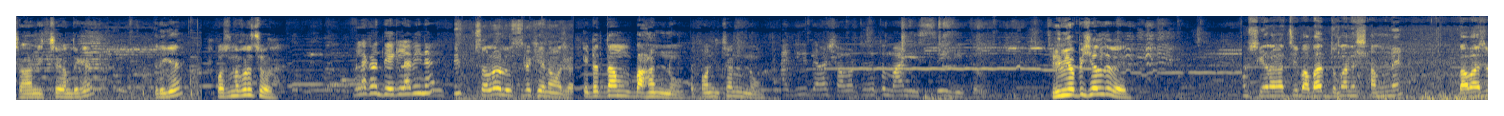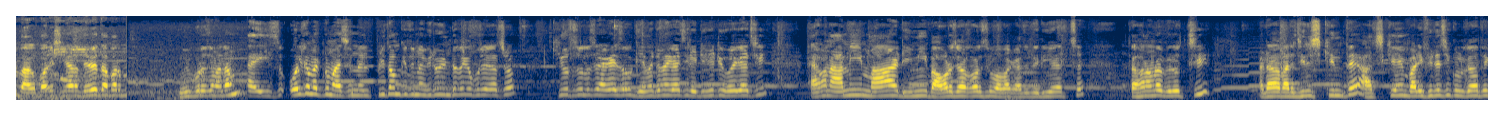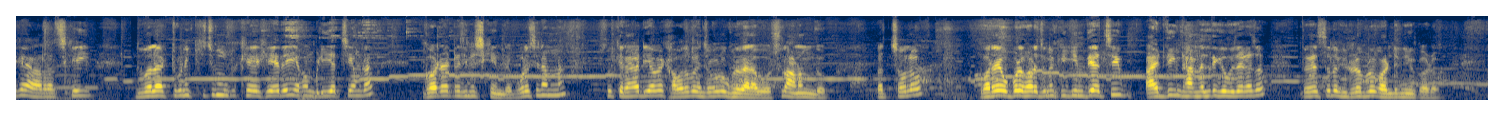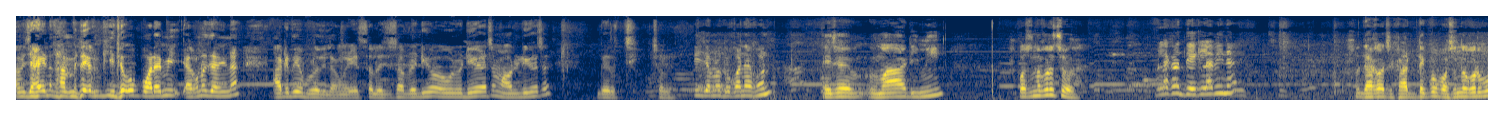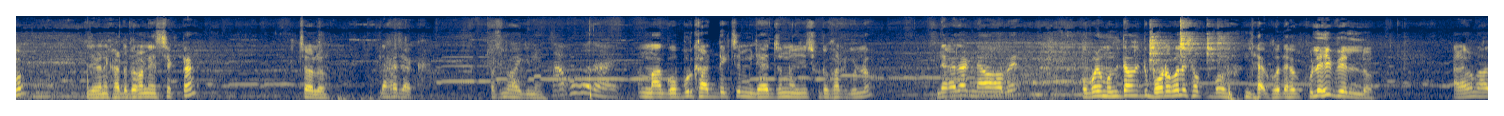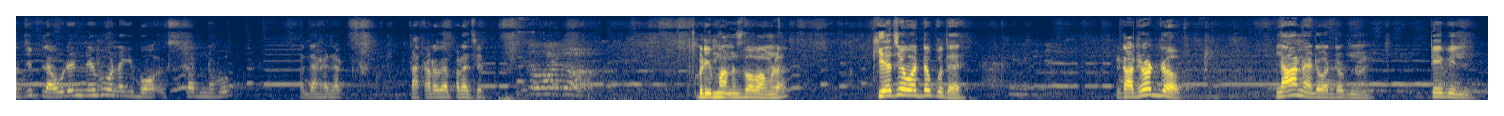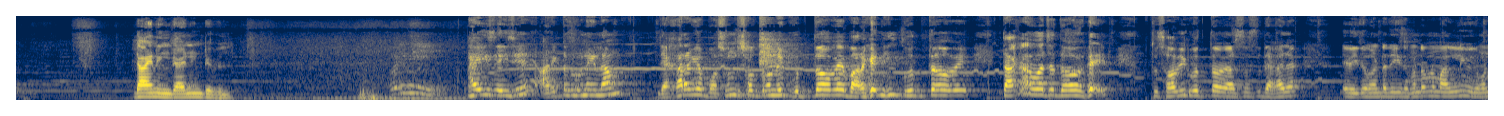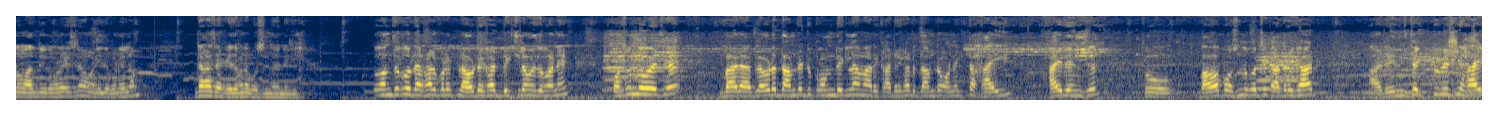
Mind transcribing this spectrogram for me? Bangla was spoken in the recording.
চা নিচ্ছে এখান থেকে। এদিকে? পছন্দ করেছ? এখন দেখলামই না। চলো লুচিটা খেয়ে নেওয়া যাক। এটার দাম বাহান্ন পঞ্চান্ন। রিমি অফিসিয়াল দেবে? সিঙ্গারা খাচ্ছি বাবার দোকানের সামনে। বাবা আছে বাবাকে সিঙ্গারা দেবে তারপর তুমি পড়েছো madam welcome back to my channel Pritam কিন্তু না ভিডিও ইন্টার থেকে বুঝে গেছো? কি হতে চলেছে? সব গেমে টেমে গেছি রেডি রেডি হয়ে গেছি। এখন আমি মা রিমি বাবারও যাওয়া করেছিল বাবা কাজে বেরিয়ে যাচ্ছে। তখন আমরা বেরোচ্ছি। একটা বাড়ির জিনিস কিনতে। আজকে আমি বাড়ি ফিরেছি কলকাতা থেকে, আর আজকেই দুবেলা একটুখানি কিছু মুখে খেয়ে খেয়ে দিই, এখন বেরিয়ে যাচ্ছি আমরা। ঘরে একটা জিনিস কিনতে। বলেছিলাম না, শুধু কেনাকাটি হবে, খাওয়া দাওয়া এনজয় করব, ঘুরে বেড়াবো, শুধু আনন্দ। বা চলো, ঘরে, উপরে ঘরের জন্য কী কিনতে যাচ্ছি? আই থিঙ্ক থাম্বেল থেকে বুঝে গেছো? তো চলো ভিডিওটা পুরো কন্টিনিউ করো। আমি জানি না থাম্বেল এখন কী দেবো, পরে আমি এখনও জানি না। আগে থেকে বলে দিলাম। এর চলো সব রেডি ও রেডি হয়ে গেছে মা রেডি হয়ে গেছে, বেরোচ্ছি, চলো। এই যে আমার দোকানে এখন, এই যে মা রিমি পছন্দ করেছ? এখন দেখলামই না। দেখা হচ্ছে খাট দেখব পছন্দ করব। যেখানে খাটের দোকানে এসছে একটা। চলো দেখা যাক পছন্দ হয় কিনা। মা গোপুর খাট দেখছে মিঠাইয়ের জন্য এই যে ছোটো খাটগুলো। দেখা যাক নেওয়া হবে। ওপরে মন্দিরটা আমার একটু বড় হলে সব দেখো দেখো খুলেই ফেলল। আর এখন ভাবছি প্লাউডের নেব নাকি বক্স খাট নেব? দেখা যাক টাকারও ব্যাপার আছে। গরিব মানুষ বাবা আমরা। কি আছে ওয়ার্ড্রপ কোথায়? কাঠের ওয়ার্ড্রপ না না এটা ওয়ার্ড্রপ নয়। টেবিল ডাইনিং ডাইনিং টেবিল ভাইস এই যে আরেকটা দোকানে এলাম দেখার আগে পছন্দ সব দোকানে করতে হবে বার্গেনিং করতে হবে, টাকা বাঁচাতে হবে। তো সবই করতে হবে, আস্তে আস্তে দেখা যাক। এই দোকানটা দেখি দোকানটা আমরা মাল নিই ওই দোকানে মাল দিই দোকানে গেছিলাম, এই দোকানে এলাম। দেখা যাক, এই দোকানে পছন্দ হয় নাকি। দোকান থেকেও দেখার পরে প্লাউডের খাট দেখছিলাম ওই দোকানে। পছন্দ হয়েছে বাট প্লাউডের দামটা একটু কম দেখলাম, আর কাঠের খাটের দামটা অনেকটা হাই হাই রেঞ্জের তো বাবা পছন্দ করছে কাঠের ঘাট আর রেঞ্জটা একটু বেশি হাই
